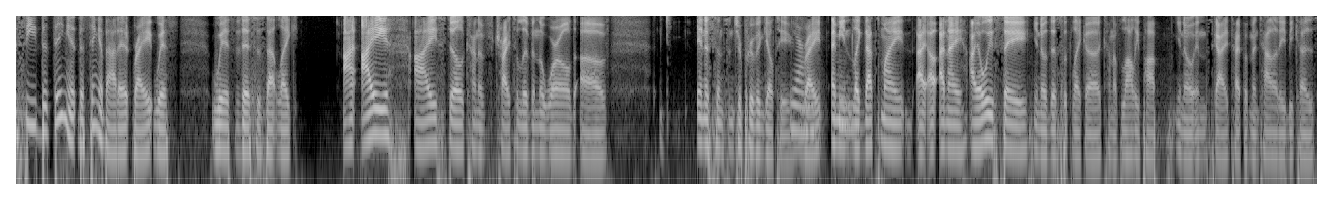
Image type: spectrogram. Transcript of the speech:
see the thing. The thing about it, right? With with this is that like I I I still kind of try to live in the world of innocence into proven guilty Yeah. right i mean Mhm. like that's my i I- and i i always say you know this with like a kind of lollipop you know in the sky type of mentality because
